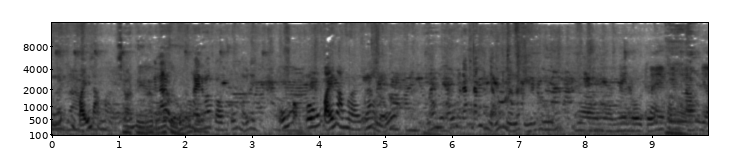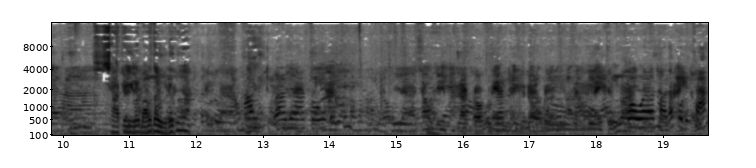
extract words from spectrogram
uống bảy năm rồi. Xa thì nó bỏ từ hay đó cô uống thử đi. Uống cô uống 7 năm rồi. Uống rượu. Nó uống đắng đắng nhẫn mà nó chịu thương nhờ nhiều người chịu thương lâu giờ mà xa thì lấy bảo từ đấy cũng ạ không ờ, cô bị cái này. Sau khi là cô có đem những cái đồ này chứng đó. Cô ờ, thời đó cô đi khám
